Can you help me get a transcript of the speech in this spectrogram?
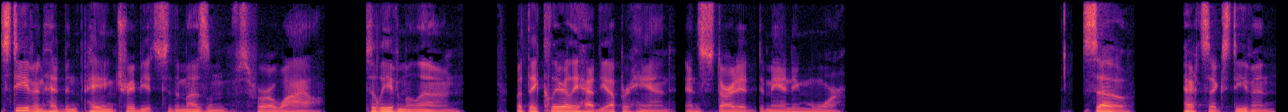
Stephen had been paying tributes to the Muslims for a while to leave him alone, but they clearly had the upper hand and started demanding more. So, Herzog Stephen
